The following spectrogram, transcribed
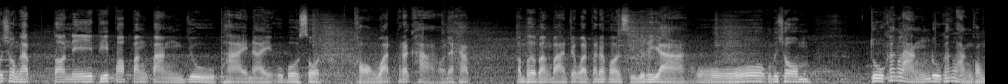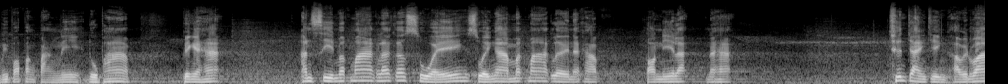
ผู้ชมครับ ตอนนี้พี่ป๊อปปังปังอยู่ภายในอุโบสถของวัดพระขาวนะครับอำเภอบางบานจังหวัดพระนครศรีอยุธยา โอ้โหคุณผู้ชม ดูข้างหลังดูข้างหลังของพี่ป๊อปปังๆนี่ดูภาพเป็นไงฮะอันซีนมากๆแล้วก็สวยสวยงามมากๆเลยนะครับ ตอนนี้ละนะฮะชื่นใจจริงเอาเป็นว่า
